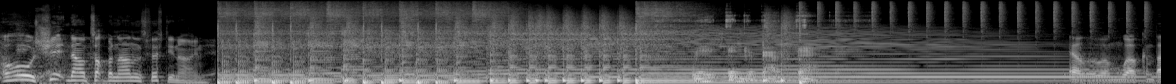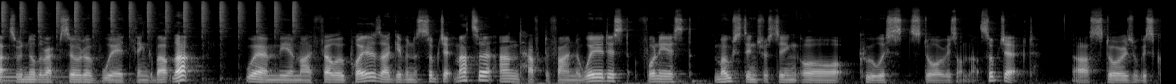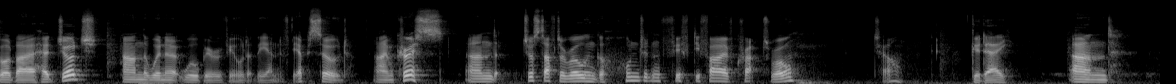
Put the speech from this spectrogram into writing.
Oh shit! Now Top Banana's fifty nine. Weird thing about that. Hello and welcome back to another episode of Weird Thing About That, where me and my fellow players are given a subject matter and have to find the weirdest, funniest, most interesting, or coolest stories on that subject. Our stories will be scored by a head judge, and the winner will be revealed at the end of the episode. I'm Chris, and just after rolling 155 craps roll, ciao, Good day. and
